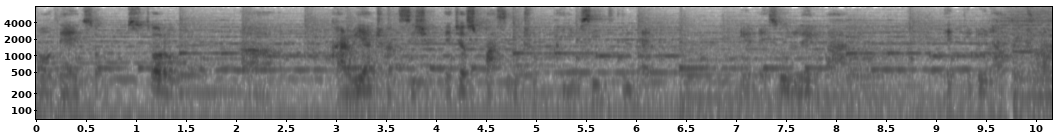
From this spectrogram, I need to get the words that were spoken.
or they're in some sort of uh, career transition. They're just passing through. And you see it in them. They're so laid back that they don't have the try.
